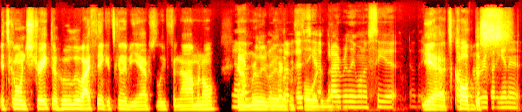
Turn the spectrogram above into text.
It's going straight to Hulu. I think it's going to be absolutely phenomenal. Yeah, And I'm really, really looking forward yet, to But I really want to see it. now that you Yeah, it's called the everybody in it.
